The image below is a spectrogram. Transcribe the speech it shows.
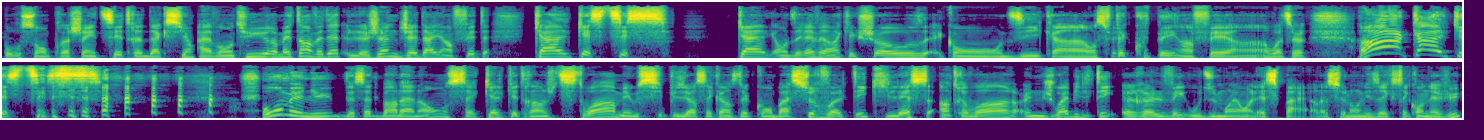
pour son prochain titre d'action-aventure mettant en vedette le jeune Jedi en fuite, Cal Kestis. Cal, on dirait vraiment quelque chose qu'on dit quand on se fait couper en fait en, voiture. Ah, Cal Kestis! Au menu de cette bande-annonce, quelques tranches d'histoire, mais aussi plusieurs séquences de combats survoltés qui laissent entrevoir une jouabilité relevée, ou du moins on l'espère, selon les extraits qu'on a vus.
